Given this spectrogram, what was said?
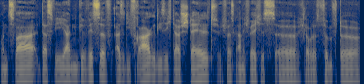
Und zwar, dass wir ja ein gewisse, also die Frage, die sich da stellt, ich weiß gar nicht welches, äh, ich glaube das fünfte,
